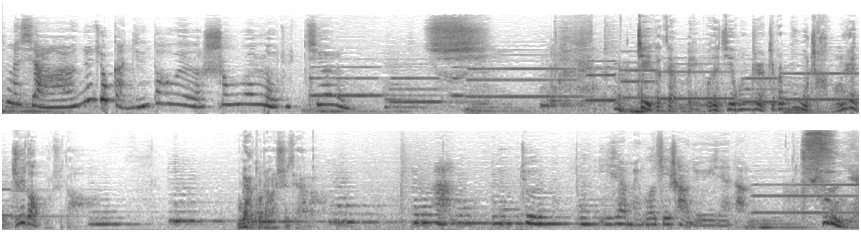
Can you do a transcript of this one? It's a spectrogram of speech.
怎么想啊，那就感情到位了，升温了就接了嘛。这个在美国的结婚证这边不承认，你知道不知道？你们俩多长时间了？啊，就一下美国机场就遇见他了。四年。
